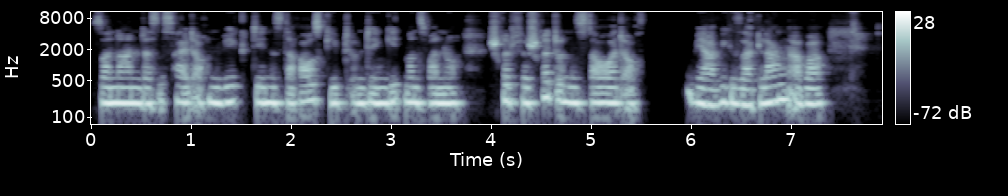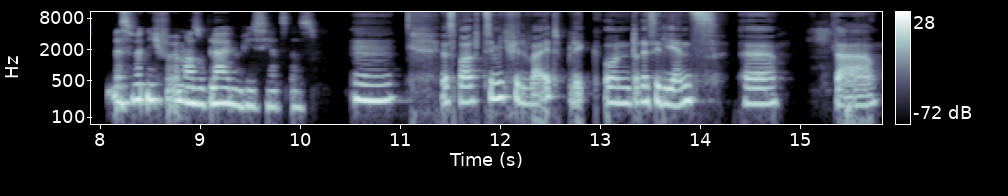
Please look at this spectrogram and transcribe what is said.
sondern das ist halt auch ein Weg, den es daraus gibt und den geht man zwar nur Schritt für Schritt und es dauert auch, ja, wie gesagt, lang, aber es wird nicht für immer so bleiben, wie es jetzt ist. Mhm. Es braucht ziemlich viel Weitblick und Resilienz, äh, da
